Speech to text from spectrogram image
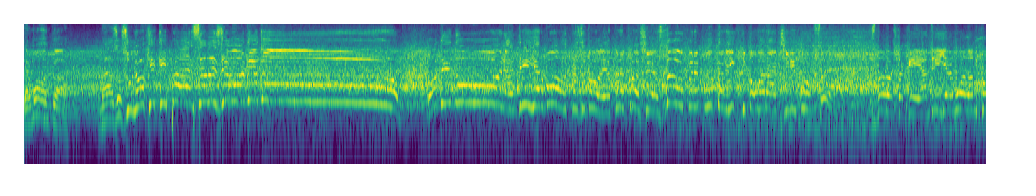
Ярмоленко на Зозульох, який пас! Селезньов 1-0! 1-0! Андрій Ярмоленко забиває. Я перепрошую, я знову переплутав їхні помаранчеві букви. Знову ж таки, Андрій Ярмоленко.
